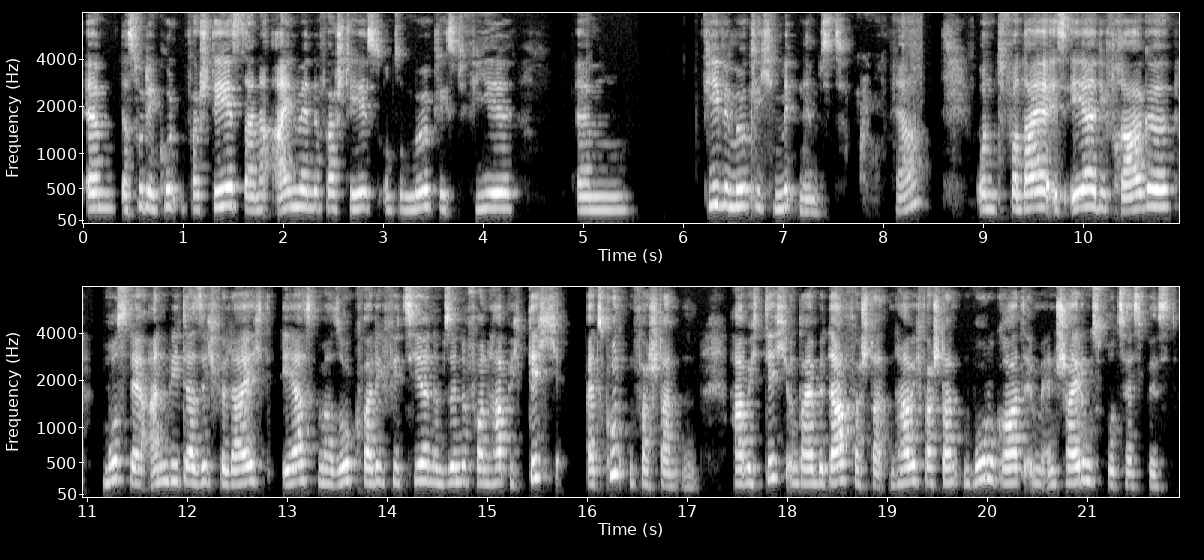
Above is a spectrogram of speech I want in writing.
ähm, dass du den Kunden verstehst, seine Einwände verstehst und so möglichst viel, ähm, viel wie möglich mitnimmst. Ja, und von daher ist eher die Frage, muss der Anbieter sich vielleicht erstmal so qualifizieren im Sinne von, habe ich dich als Kunden verstanden? Habe ich dich und deinen Bedarf verstanden? Habe ich verstanden, wo du gerade im Entscheidungsprozess bist?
